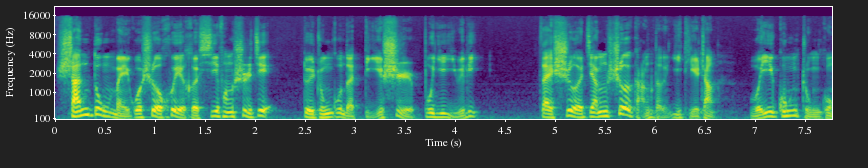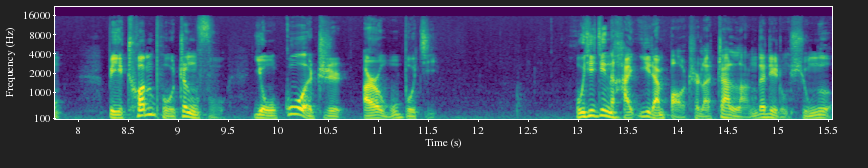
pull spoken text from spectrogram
煽动美国社会和西方世界对中共的敌视不遗余力，在涉疆涉港等议题上围攻中共，比川普政府有过之而无不及。胡锡进还依然保持了战狼的这种凶恶，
